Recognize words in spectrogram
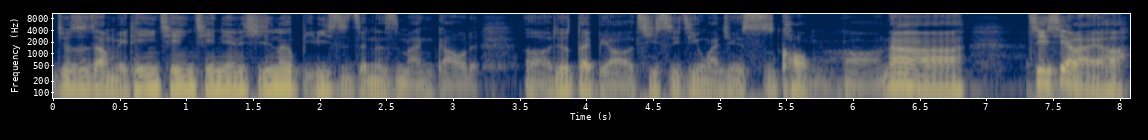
就是这样，每天一千一千天，其实那个比例是真的是蛮高的，呃，就代表其实已经完全失控了啊。那接下来哈，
